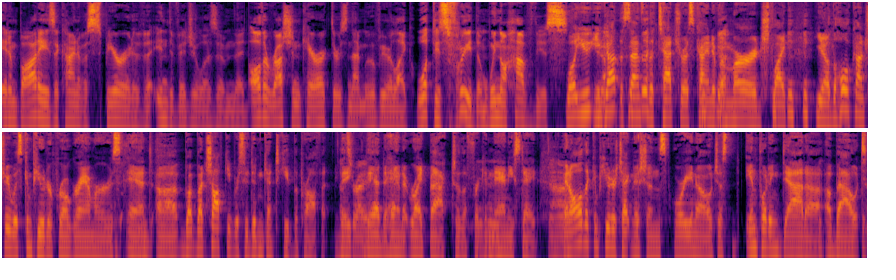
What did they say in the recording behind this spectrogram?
it embodies a kind of a spirit of individualism that all the Russian characters in that movie are like, what is freedom? We don't have this. Well, you, you, got the sense that Tetris kind of emerged, like you know, the whole country was computer programmers, and uh, but but shopkeepers who didn't get to keep the profit. They That's right. they had to hand it right back to the freaking nanny state, and all the computer technicians were you know just inputting data about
